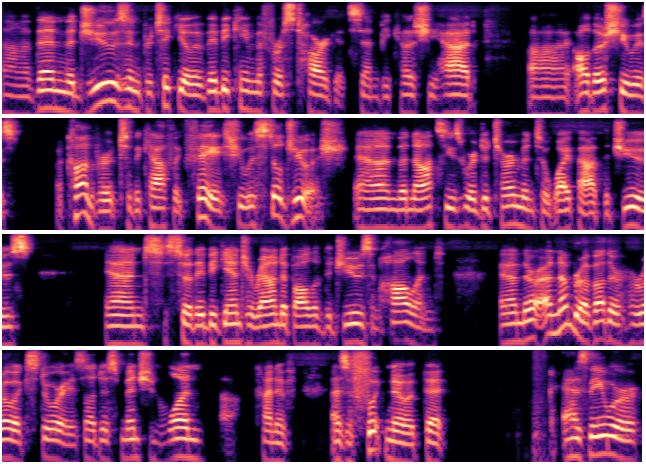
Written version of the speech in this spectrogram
uh, then the Jews in particular, they became the first targets. And because she had, uh, although she was a convert to the Catholic faith, she was still Jewish. And the Nazis were determined to wipe out the Jews. And so they began to round up all of the Jews in Holland. And there are a number of other heroic stories. I'll just mention one uh, kind of as a footnote that as they were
